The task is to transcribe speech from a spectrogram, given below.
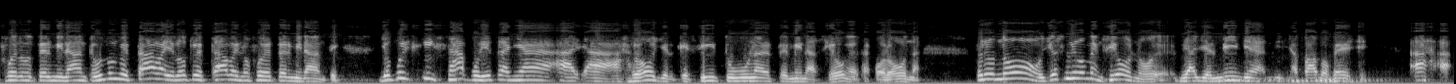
fueron determinantes. Uno no estaba y el otro estaba y no fue determinante. Yo pues quizá podía extrañar a, a- Roger, que sí tuvo una determinación esa corona. Pero no, yo sí lo menciono, eh, ni a Germín ni a, ni a Pablo Reyes. A,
